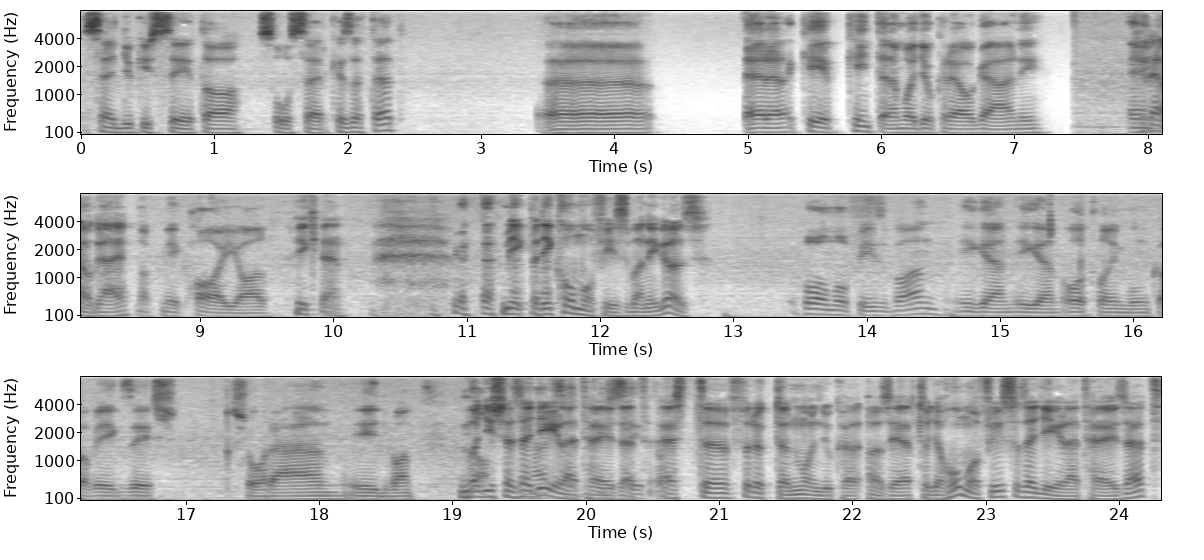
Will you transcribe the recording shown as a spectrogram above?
Szedjük is szét a szószerkezetet. Erre kép, kénytelen vagyok reagálni. Reagálj. még hajjal. Igen. Mégpedig home office-ban, igaz? Home office-ban, igen, igen, otthoni munkavégzés során, így van. Na, Vagyis ez egy élethelyzet. Ezt rögtön mondjuk azért, hogy a home office az egy élethelyzet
